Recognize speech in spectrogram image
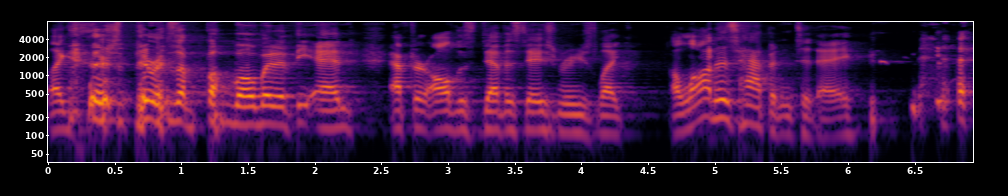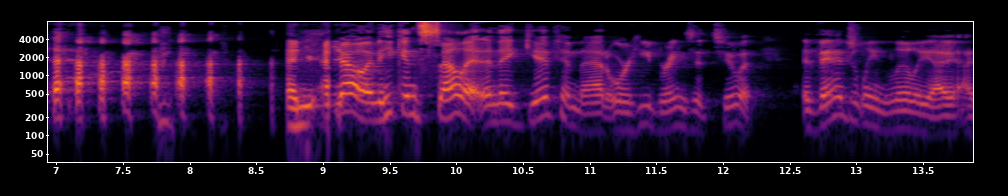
Like there's there was a, a moment at the end after all this devastation where he's like, "A lot has happened today," and, you- and no, and he can sell it, and they give him that, or he brings it to it. Evangeline Lilly, I, I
